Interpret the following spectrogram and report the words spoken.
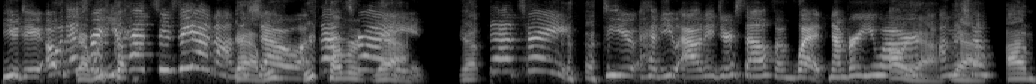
you do? Oh, that's yeah, right. You co- had Suzanne on the show. We've, we've that's covered, right. Yep. That's right. do you have you outed yourself of what number you oh, are oh, yeah, on the yeah. show? I'm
